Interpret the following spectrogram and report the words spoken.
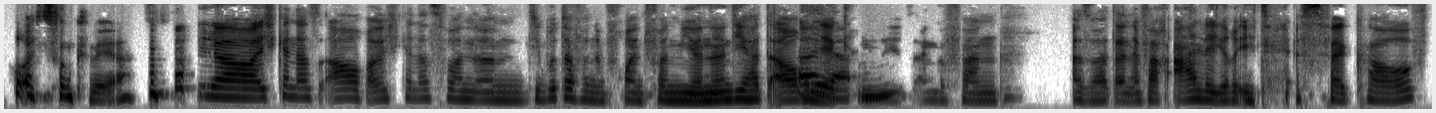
kreuz und quer. Ja, ich kenne das auch, aber ich kenne das von ähm, die Mutter von einem Freund von mir, ne? Die hat auch Ah in der ja, Krise mhm. jetzt angefangen. Also hat dann einfach alle ihre ETFs verkauft,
